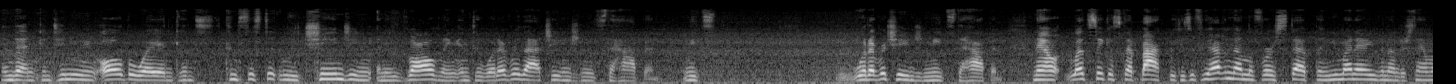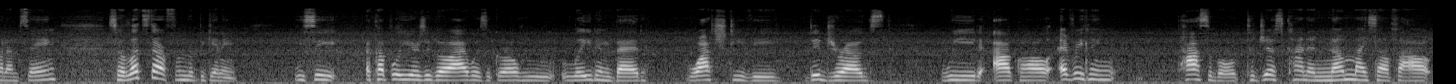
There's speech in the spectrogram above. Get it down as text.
and then continuing all the way and cons- consistently changing and evolving into whatever that change needs to happen. Needs whatever change needs to happen. Now, let's take a step back because if you haven't done the first step, then you might not even understand what I'm saying. So let's start from the beginning. You see, a couple of years ago, I was a girl who laid in bed, watched TV, did drugs, weed, alcohol, everything possible to just kind of numb myself out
